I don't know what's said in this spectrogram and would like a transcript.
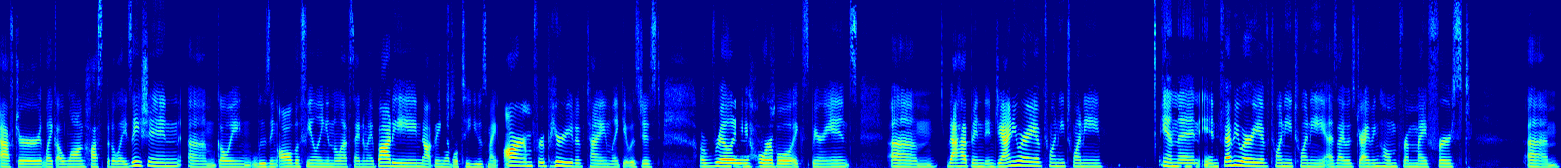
after like a long hospitalization, um, going losing all the feeling in the left side of my body, not being able to use my arm for a period of time. Like it was just a really horrible experience. Um, that happened in January of 2020. And then in February of 2020, as I was driving home from my first um,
